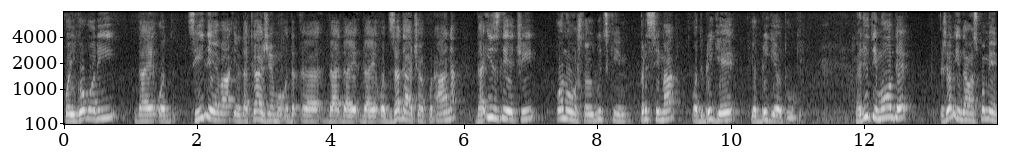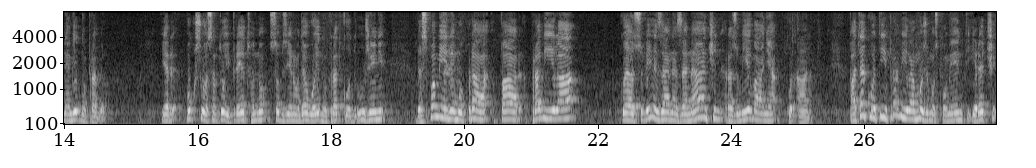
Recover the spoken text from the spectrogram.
koji govori da je od ciljeva ili da kažemo od, e, da, da, je, da je od zadaća Kur'ana da izliječi ono što je u ljudskim prsima od brige i od brige od tuge. Međutim, ovdje želim da vam spomenem jedno pravilo. Jer pokušao sam to i prethodno, s obzirom da je ovo jedno kratko odruženje, da spomenemo pra, par pravila koja su vezana za način razumijevanja Kur'ana. Pa tako ti pravila možemo spomenuti i reći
